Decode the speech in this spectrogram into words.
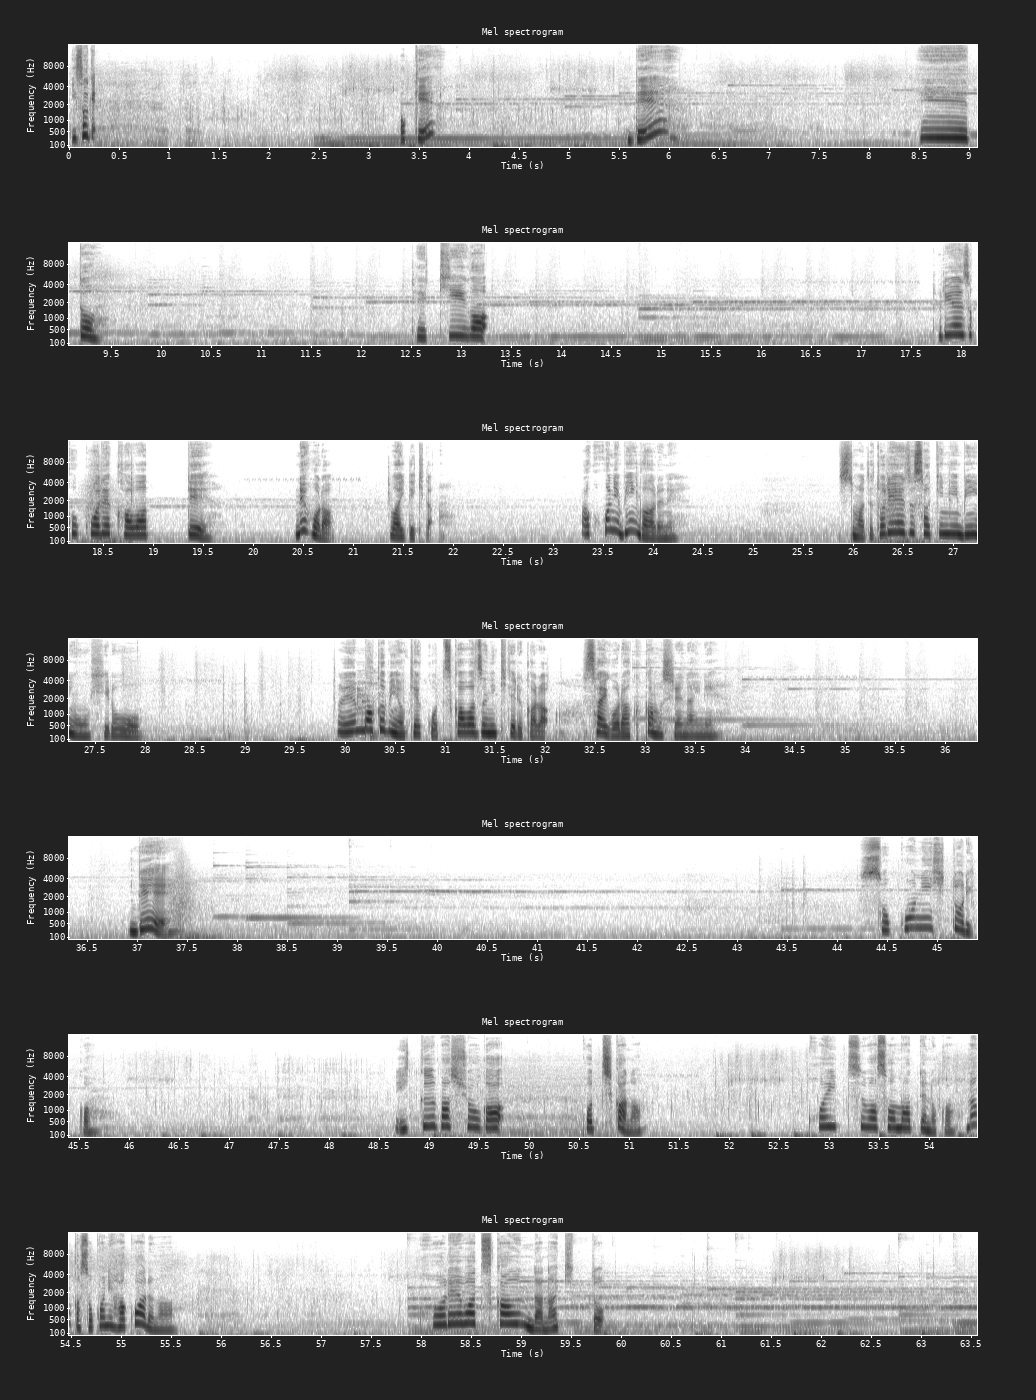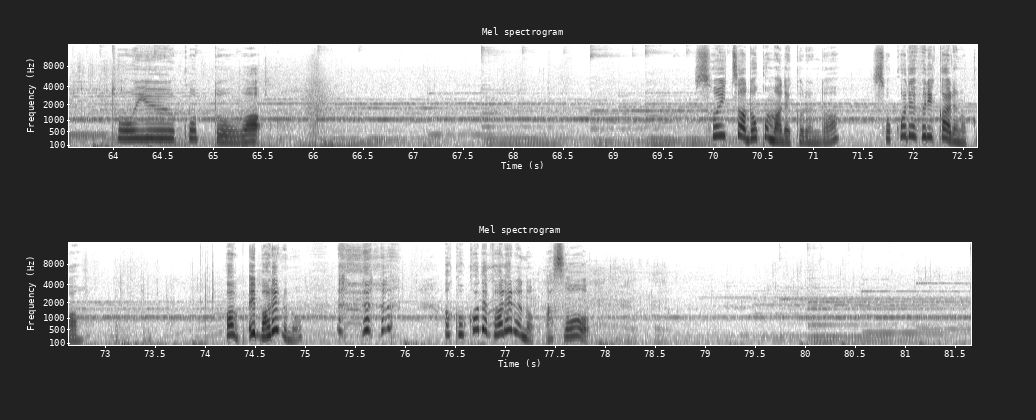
急げ。オッケー。で、えーっと、敵が、とりあえずここで変わって、ね、ほら、湧いてきた。あ、ここに瓶があるね。ちょっと待って、とりあえず先に瓶を拾おう。煙幕瓶を結構使わずに来てるから、最後楽かもしれないね。で、そこに一人か。行く場所が、こっちかなこいつはそう回ってんのか。なんかそこに箱あるな。これは使うんだな、きっと。ということは、そいつはどこまで来るんだ？そこで振り返るのか。あ、え、バレるの？あ、ここでバレるの？あ、そう。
